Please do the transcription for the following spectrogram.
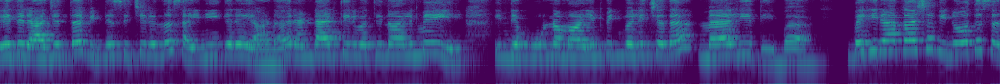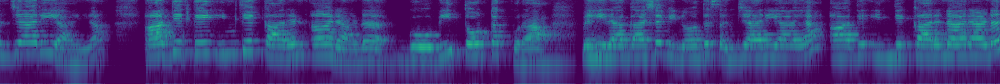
ഏത് രാജ്യത്ത് വിന്യസിച്ചിരുന്ന സൈനികരെയാണ് രണ്ടായിരത്തി ഇരുപത്തിനാല് മെയ്യിൽ ഇന്ത്യ പൂർണമായും പിൻവലിച്ചത്? മാലിദ്വീപ്. ബഹിരാകാശ വിനോദസഞ്ചാരിയായ ആദ്യത്തെ ഇന്ത്യക്കാരൻ ആരാണ്? ഗോപി തോട്ടക്കുറ. ബഹിരാകാശ വിനോദസഞ്ചാരിയായ ആദ്യ ഇന്ത്യക്കാരൻ ആരാണ്?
